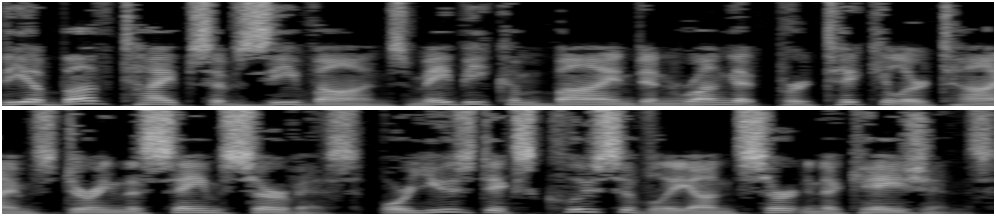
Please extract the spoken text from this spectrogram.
The above types of zvons may be combined and rung at particular times during the same service, or used exclusively on certain occasions.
